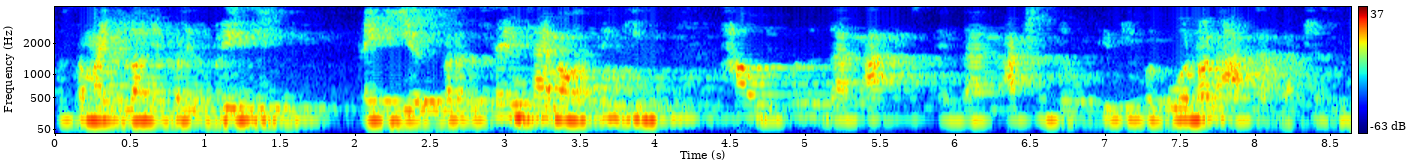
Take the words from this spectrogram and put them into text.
for some ideological and crazy ideas. But at the same time, I was thinking how, because of that act and that actions of a few people who are not actors actually,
